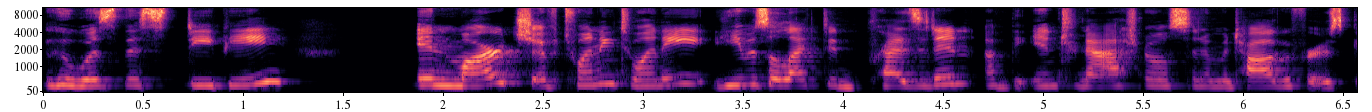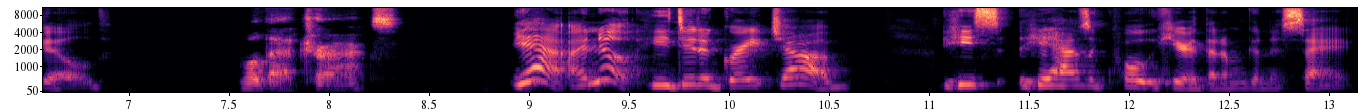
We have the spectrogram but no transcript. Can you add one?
who was this DP in March of 2020, he was elected president of the International Cinematographers Guild. Well, that tracks. Yeah, I know. He did a great job. He's he has a quote here that I'm going to say.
